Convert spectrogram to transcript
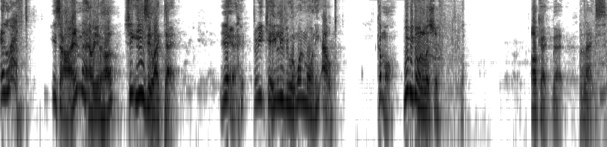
and left. He said, "I ain't marrying her. She easy like that." Yeah, three K. He leave you with one more, and he out. Come on, where we going, Alicia? Okay, good. Relax.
